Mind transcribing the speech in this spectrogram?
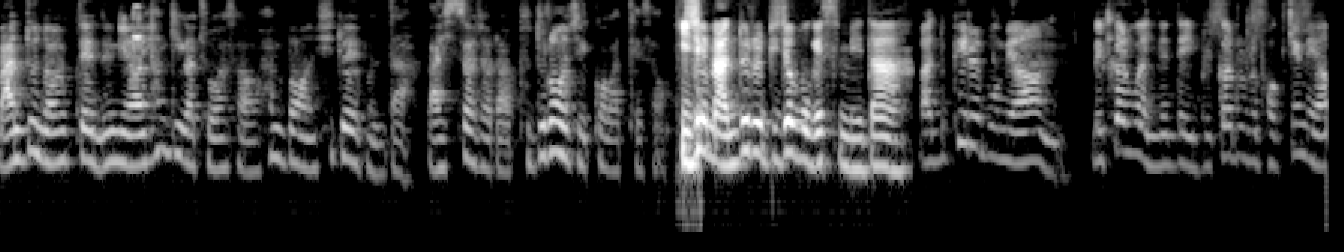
만두 넣을 때 넣으면 향기가 좋아서 한번 시도해 본다. 맛있어져라. 부드러워질 것 같아서. 이제 만두를 빚어 보겠습니다. 만두 피를 보면 밀가루가 있는데 이 밀가루를 벗기면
